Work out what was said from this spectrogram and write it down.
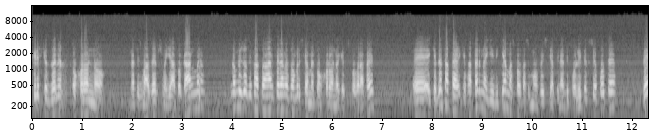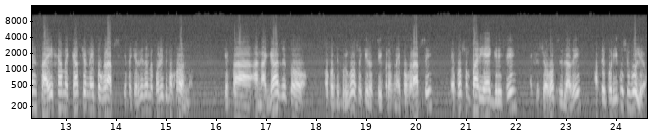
Κρίθηκε ότι δεν έχουμε το χρόνο να τις μαζέψουμε για να το κάνουμε. Νομίζω ότι θα το, αν θέλαμε, τον βρίσκαμε τον χρόνο και τις υπογραφές. ε, και, δεν θα, και θα παίρναγε η δικιά μας πρόταση μορφής και από την αντιπολίτευση, οπότε δεν θα είχαμε κάποιον να υπογράψει και θα κερδίζαμε πολύτιμο χρόνο. Και θα αναγκάζεται ο Πρωθυπουργός, ο κύριος Τσίπρας, να υπογράψει εφόσον πάρει έγκριση, εξουσιοδότηση δηλαδή, από το Υπουργικό Συμβούλιο.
